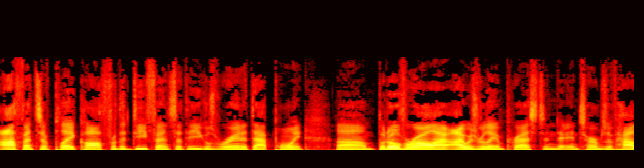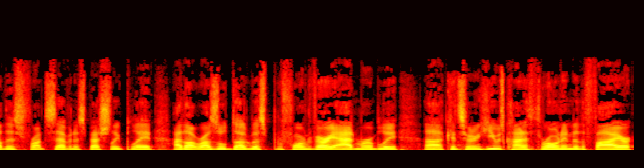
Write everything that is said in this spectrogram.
offensive play call for the defense that the Eagles were in at that point. Um, but overall, I, I, was really impressed in, in terms of how this front seven especially played. I thought Rasul Douglas performed very admirably, uh, considering he was kind of thrown into the fire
